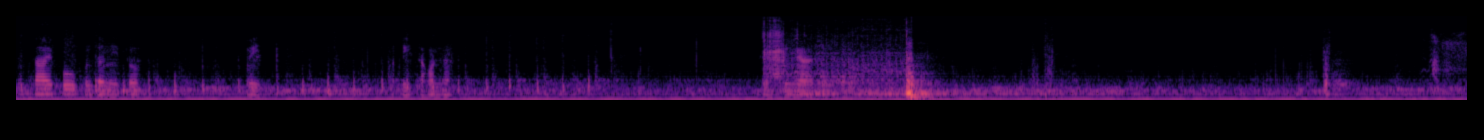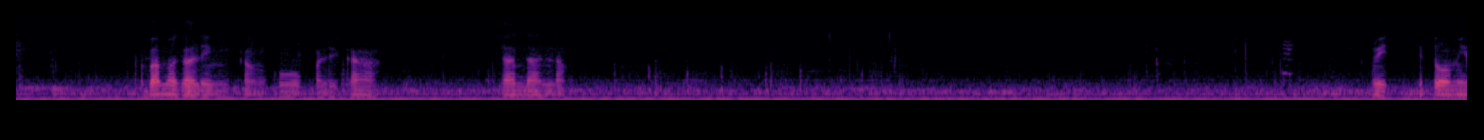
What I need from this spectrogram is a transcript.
Saan tayo pupunta nito? Wait. Nakita ko na. Testing natin to. Aba, magaling kang kupal ka. Dandan lang. Wait, ito may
